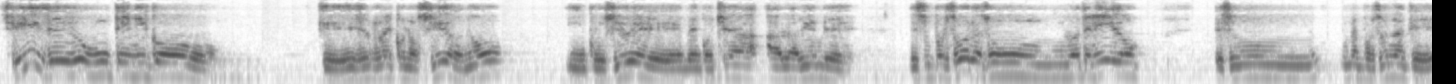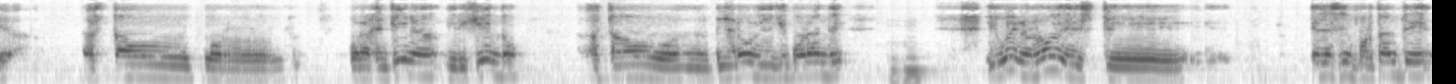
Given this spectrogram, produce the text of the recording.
Sí, es un técnico que es reconocido, ¿no? Inclusive Bencochea habla bien de, de su persona, es un, lo ha tenido, es un, una persona que ha estado por, por Argentina dirigiendo, ha estado en el Peñarol, en el equipo grande, uh -huh. y bueno, ¿no? Este, él es importante,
